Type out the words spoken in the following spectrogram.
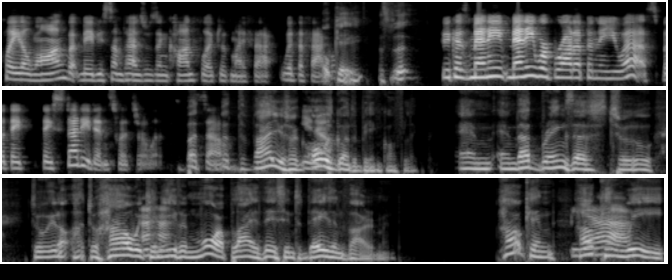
played along but maybe sometimes was in conflict with my fac with the faculty Okay, because many many were brought up in the us but they they studied in switzerland but So, but the values are always know. going to be in conflict, and and that brings us to to you know to how we can Uh-huh. even more apply this in today's environment. How can how Yeah. can we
